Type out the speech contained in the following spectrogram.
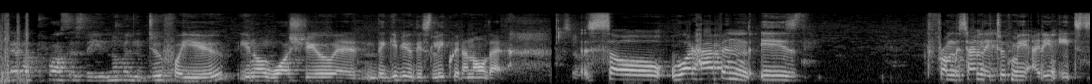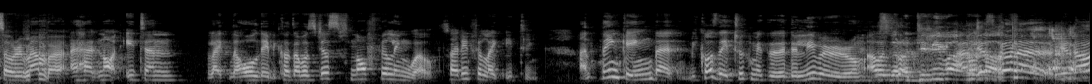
whatever process they normally do for you, you know, wash you and they give you this liquid and all that. So what happened is from the time they took me, I didn't eat. So remember, I had not eaten like the whole day because I was just not feeling well. So I didn't feel like eating. And thinking that because they took me to the delivery room, I was gonna deliver I'm just out. gonna, you know,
